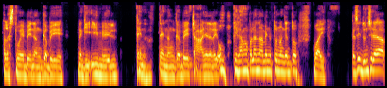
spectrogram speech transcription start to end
alas 9 ng gabi nag-email 10, 10 ng gabi, tsaka niya na rin, oh, kailangan pala namin na to ng ganito. Why? Kasi doon sila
